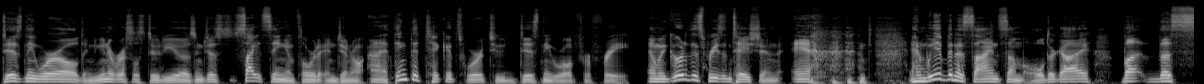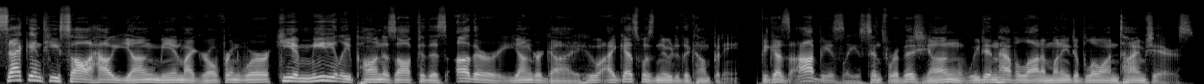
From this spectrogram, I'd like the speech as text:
Disney World and Universal Studios and just sightseeing in Florida in general. And I think the tickets were to Disney World for free. And we go to this presentation and and we had been assigned some older guy, but the second he saw how young me and my girlfriend were, he immediately pawned us off to this other younger guy who I guess was new to the company. Because obviously, since we're this young, we didn't have a lot of money to blow on timeshares.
